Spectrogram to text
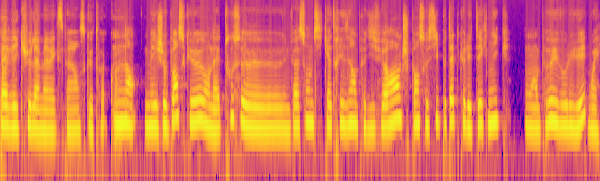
Pas vécu la même expérience que toi, quoi. Non, mais je pense que on a tous une façon de cicatriser un peu différente. Je pense aussi peut-être que les techniques ont un peu évolué. Oui.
